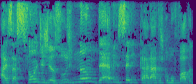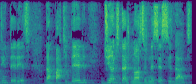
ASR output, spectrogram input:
as ações de Jesus não devem ser encaradas como falta de interesse da parte dele diante das nossas necessidades.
